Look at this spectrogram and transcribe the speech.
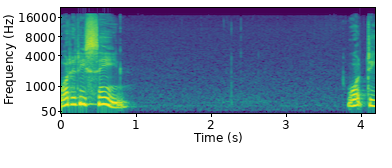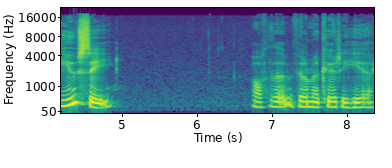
What had he seen? What do you see of the Vimalakirti here?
